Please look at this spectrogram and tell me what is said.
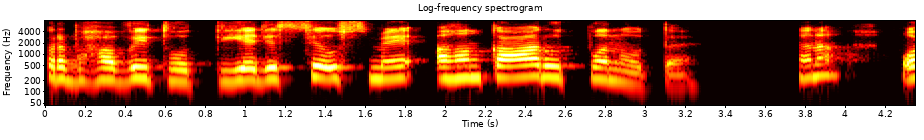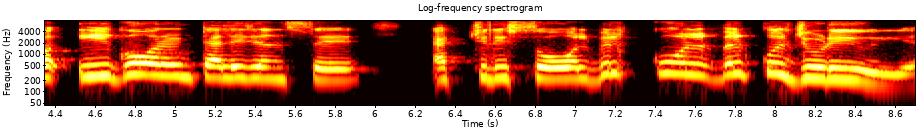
प्रभावित होती है, जिससे उसमें अहंकार उत्पन्न होता है है ना? और ईगो और इंटेलिजेंस से एक्चुअली सोल बिल्कुल बिल्कुल जुड़ी हुई है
